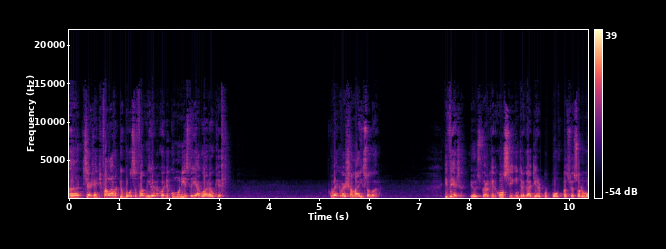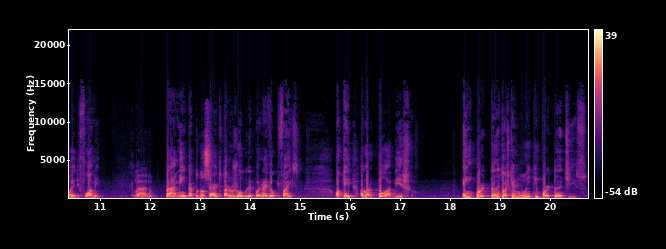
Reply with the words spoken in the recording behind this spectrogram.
Antes a gente falava que o Bolsa Família era coisa de comunista. E agora é o quê? Como é que vai chamar isso agora? E veja, eu espero que ele consiga entregar dinheiro pro povo para as pessoas não morrer de fome. Claro. Pra mim tá tudo certo, tá no jogo, depois nós vemos o que faz. Ok? Agora, porra, bicho. É importante, eu acho que é muito importante isso.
